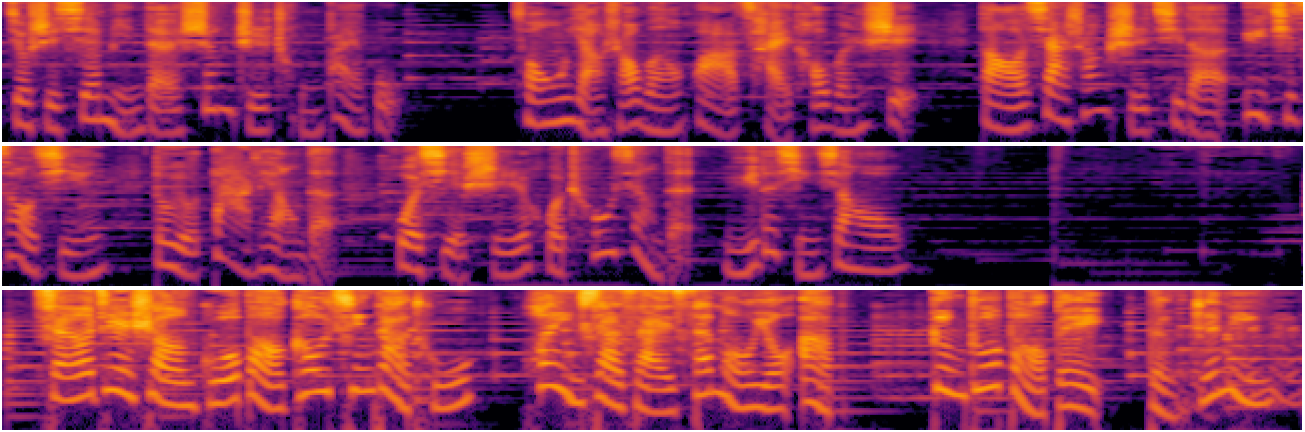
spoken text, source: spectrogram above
就是先民的生殖崇拜物。从仰韶文化彩陶纹饰到夏商时期的玉器造型，都有大量的或写实或抽象的鱼的形象哦。想要鉴赏国宝高清大图，欢迎下载三毛游 App，更多宝贝等着您。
